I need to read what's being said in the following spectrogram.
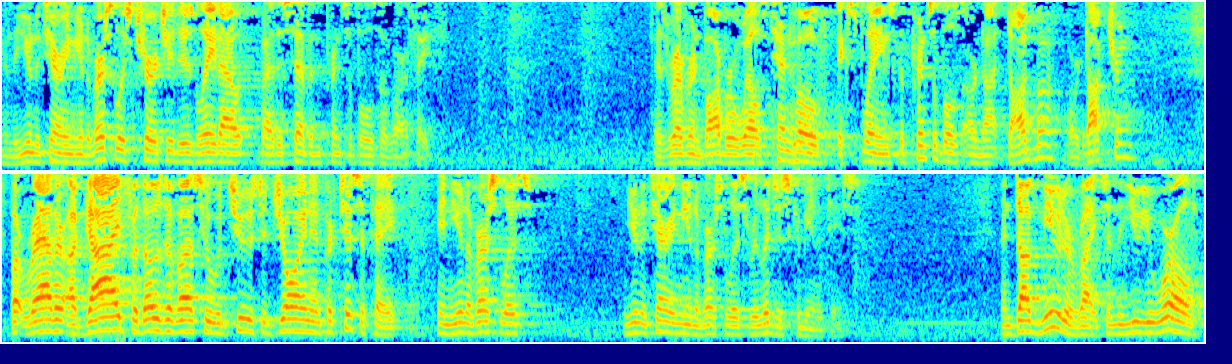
In the Unitarian Universalist Church, it is laid out by the seven principles of our faith. As Reverend Barbara Wells ten Hove explains, the principles are not dogma or doctrine, but rather a guide for those of us who would choose to join and participate in Universalist, Unitarian Universalist religious communities. And Doug Muder writes in the UU World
